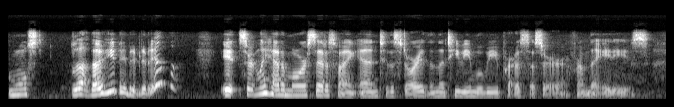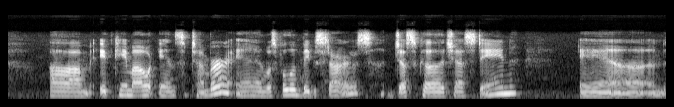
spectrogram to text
most. It certainly had a more satisfying end to the story than the TV movie predecessor from the 80s. Um, it came out in September and was full of big stars. Jessica Chastain and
